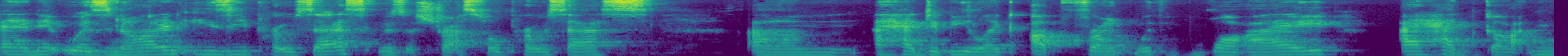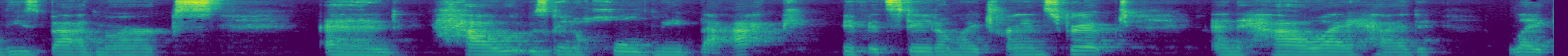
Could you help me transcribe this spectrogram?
and it was not an easy process. It was a stressful process. Um, I had to be like upfront with why I had gotten these bad marks and how it was going to hold me back if it stayed on my transcript and how I had like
